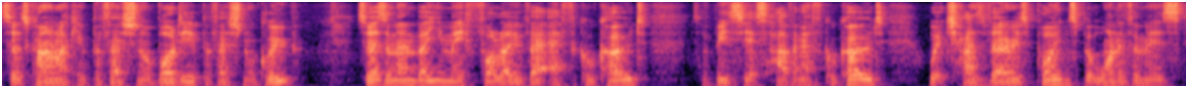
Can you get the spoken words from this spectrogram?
So it's kind of like a professional body, a professional group. So as a member, you may follow their ethical code. So the BCS have an ethical code which has various points, but one of them is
